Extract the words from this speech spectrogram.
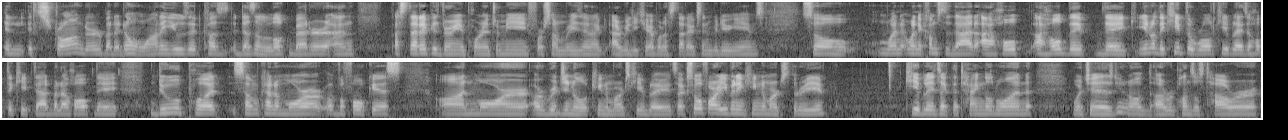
it, it's stronger, but I don't want to use it because it doesn't look better. And aesthetic is very important to me for some reason. I, I really care about aesthetics in video games. So when when it comes to that, I hope I hope they they you know they keep the world keyblades. I hope they keep that, but I hope they do put some kind of more of a focus on more original Kingdom Hearts keyblades. Like so far, even in Kingdom Hearts three Keyblades like the Tangled one, which is, you know, uh, Rapunzel's Tower.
